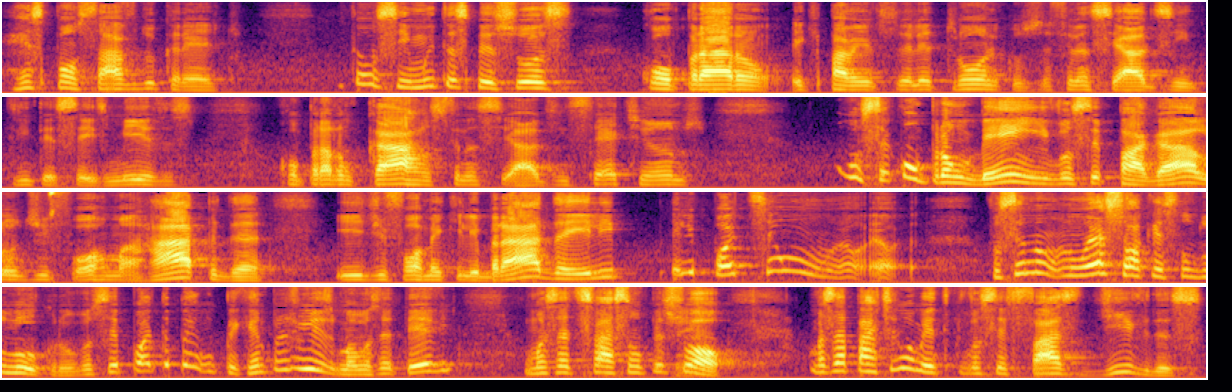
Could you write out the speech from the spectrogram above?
responsável do crédito. Então, assim, muitas pessoas compraram equipamentos eletrônicos financiados em 36 meses, compraram carros financiados em 7 anos. Você comprar um bem e você pagá-lo de forma rápida e de forma equilibrada, ele, ele pode ser um. Você não, não é só a questão do lucro, você pode ter um pequeno prejuízo, mas você teve uma satisfação pessoal. Sim. Mas a partir do momento que você faz dívidas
